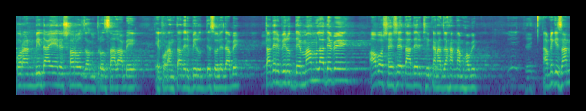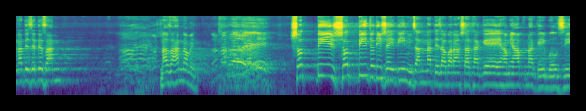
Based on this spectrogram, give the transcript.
কোরআন বিদায়ের ষড়যন্ত্র চালাবে, এ কোরআন তাদের বিরুদ্ধে চলে যাবে। তাদের বিরুদ্ধে মামলা দেবে অবশেষে তাদের ঠিকানা জাহান্নাম হবে। আপনি কি জান্নাতে যেতে চান? না জাহান্নামে? সত্যি সত্যি যদি সেই দিন জান্নাতে যাবার আশা থাকে, আমি আপনাকেই বলছি,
